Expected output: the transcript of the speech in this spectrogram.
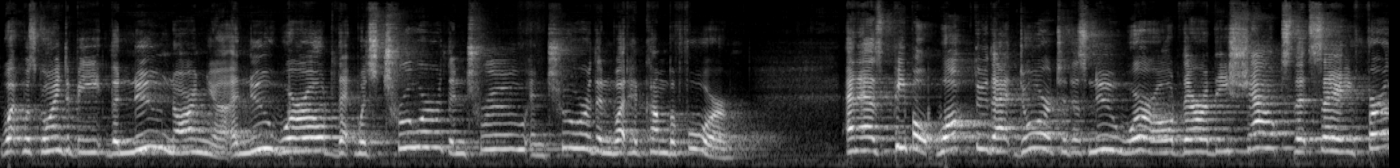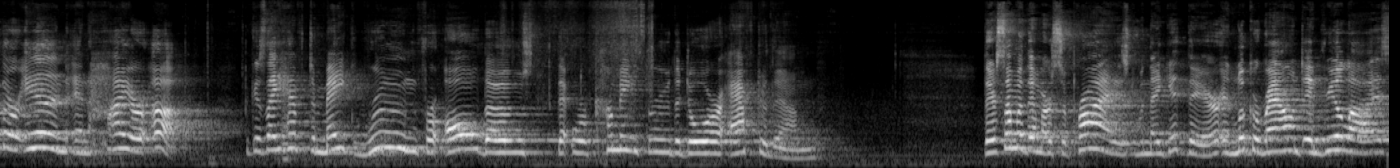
what was going to be the new Narnia, a new world that was truer than true and truer than what had come before. And as people walk through that door to this new world, there are these shouts that say, further in and higher up, because they have to make room for all those that were coming through the door after them. There, some of them are surprised when they get there and look around and realize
